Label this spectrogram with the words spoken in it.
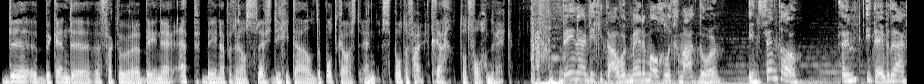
De bekende factoren BNR-app, bnr.nl slash digitaal, de podcast en Spotify. Graag tot volgende week. BNR Digitaal wordt mede mogelijk gemaakt door Incentro, een IT-bedrijf.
